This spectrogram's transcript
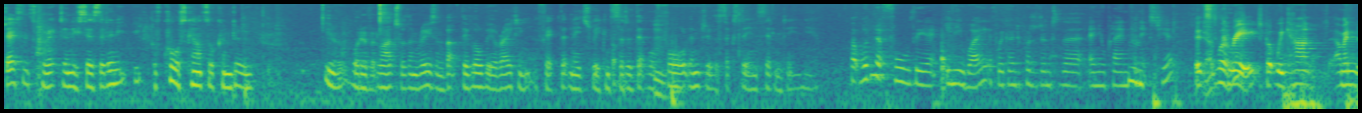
Jason's correct, and he says that any, of course, council can do, you know, whatever it likes within reason, but there will be a rating effect that needs to be considered that will fall into the 16, 17 year. But wouldn't it fall there anyway if we're going to put it into the annual plan for next year? It's correct, but we can't, I mean,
